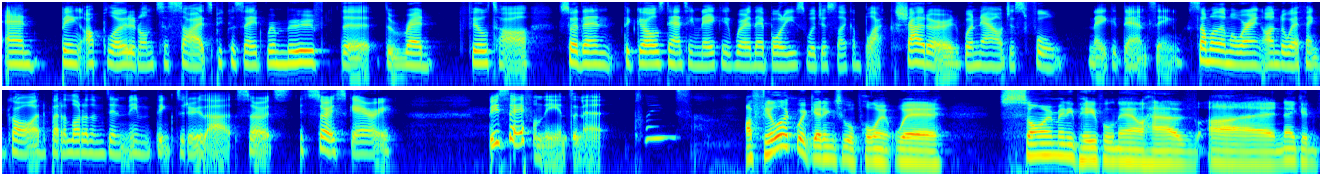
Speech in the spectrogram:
and being uploaded onto sites because they'd removed the the red filter. So then the girls dancing naked, where their bodies were just like a black shadow, were now just full naked dancing. Some of them were wearing underwear, thank God, but a lot of them didn't even think to do that. So it's it's so scary. Be safe on the internet, please. I feel like we're getting to a point where so many people now have uh, naked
